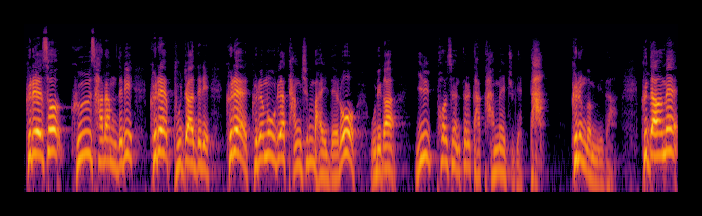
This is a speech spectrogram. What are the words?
그래서 그 사람들이 그래 부자들이 그래 그러면 우리가 당신 말대로 우리가 1%를 다 감해 주겠다. 그런 겁니다. 그 다음에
